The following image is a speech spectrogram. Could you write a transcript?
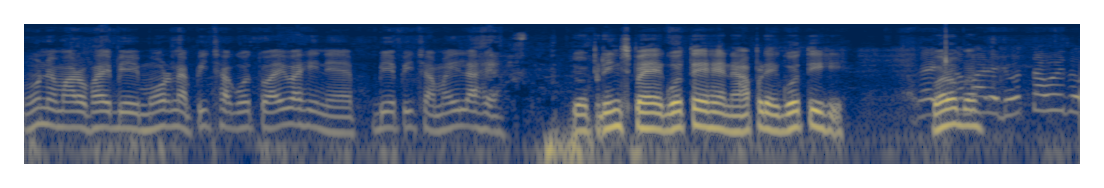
હું ને મારો ભાઈ બે મોરના પીછા ગોતવા આવ્યા છે ને બે પીછા મહિલા છે. જો પ્રિન્સભાઈ ગોતે છે ને આપણે ગોતી છે બરોબર? જોતા હોય તો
